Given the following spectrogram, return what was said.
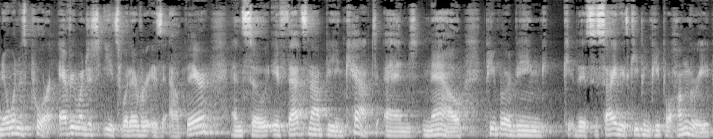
no one is poor. Everyone just eats whatever is out there, and so if that's not being kept, and now people are being, the society is keeping people hungry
